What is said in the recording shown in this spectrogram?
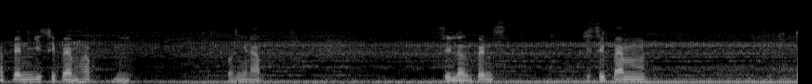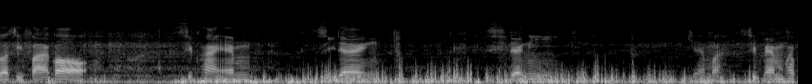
จะเป็น 20 แอมป์ครับ นี่ ตัวนี้นะครับ สีเหลืองเป็น 20 แอมป์ตัวสีฟ้าก็ 15 แอมป์สีแดง สีแดงนี่แกมวะสิบแอมป์ครับ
